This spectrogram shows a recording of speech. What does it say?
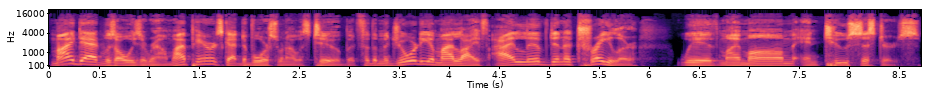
my dad was always around. My parents got divorced when I was two, but for the majority of my life, I lived in a trailer with my mom and two sisters.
